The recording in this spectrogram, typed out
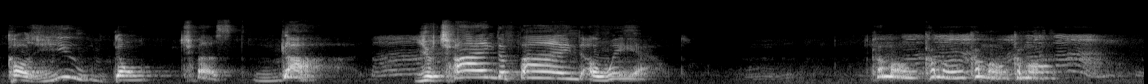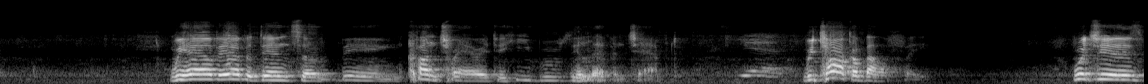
because you don't trust God. You're trying to find a way out. Come on, come on, come on, come on. We have evidence of being contrary to Hebrews 11 chapter. Yes. We talk about faith, which is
